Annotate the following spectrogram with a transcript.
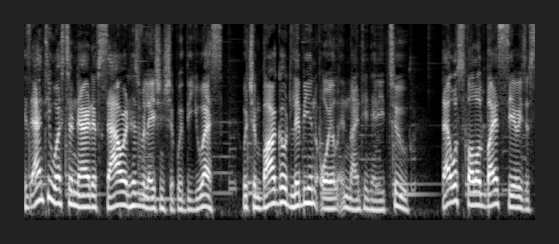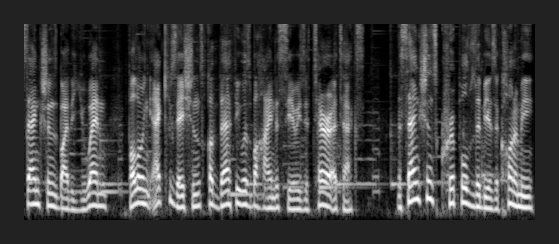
His anti Western narrative soured his relationship with the US, which embargoed Libyan oil in 1982. That was followed by a series of sanctions by the UN following accusations Gaddafi was behind a series of terror attacks. The sanctions crippled Libya's economy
